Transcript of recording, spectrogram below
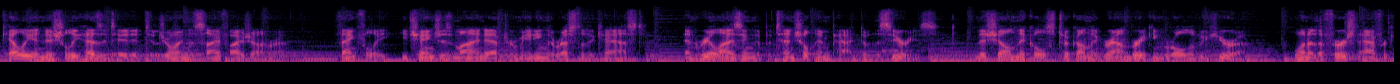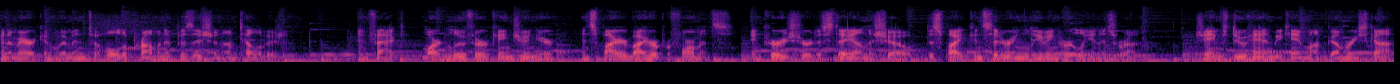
Kelley initially hesitated to join the sci fi genre. Thankfully, he changed his mind after meeting the rest of the cast and realizing the potential impact of the series. Nichelle Nichols took on the groundbreaking role of Uhura, one of the first African American women to hold a prominent position on television. In fact, Martin Luther King Jr., inspired by her performance, encouraged her to stay on the show despite considering leaving early in its run. James Doohan became Montgomery Scott,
